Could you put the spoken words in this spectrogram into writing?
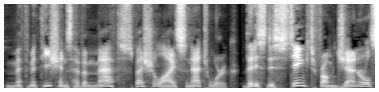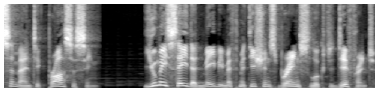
mathematicians have a math specialized network that is distinct from general semantic processing. You may say that maybe mathematicians' brains looked different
